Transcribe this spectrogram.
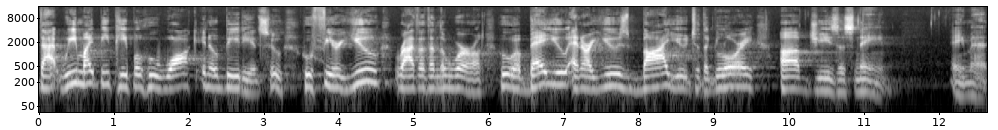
that we might be people who walk in obedience, who, who fear you rather than the world, who obey you and are used by you to the glory of Jesus' name. Amen.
